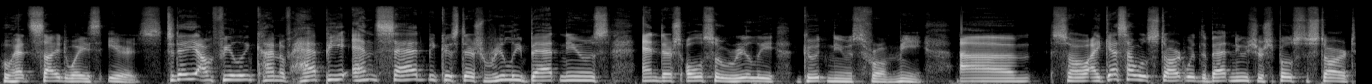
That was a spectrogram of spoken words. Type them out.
who had sideways ears. Today I'm feeling kind of happy and sad because there's really bad news and there's also really good news from me. Um, so I guess I will start with the bad news. You're supposed to start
